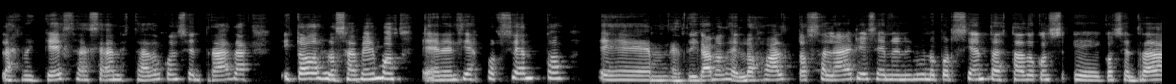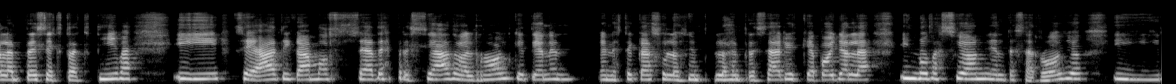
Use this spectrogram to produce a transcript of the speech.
las riquezas han estado concentradas y todos lo sabemos en el 10% eh, digamos, de los altos salarios en el 1% ha estado eh, concentrada la empresa extractiva y se ha, digamos, se ha despreciado el rol que tienen en este caso los, em, los empresarios que apoyan la innovación y el desarrollo. y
